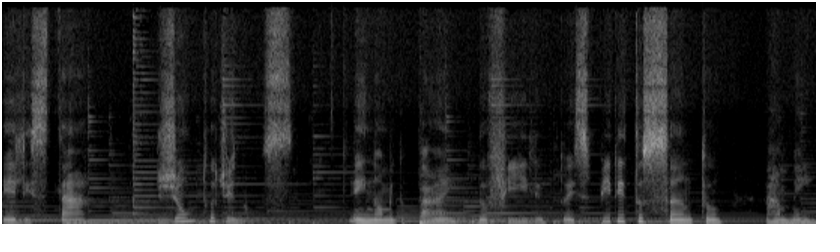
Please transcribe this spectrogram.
Ele está junto de nós. Em nome do Pai, do Filho, do Espírito Santo. Amém.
